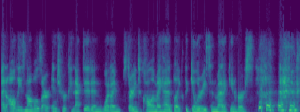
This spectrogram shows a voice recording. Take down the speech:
And all these novels are interconnected in what I'm starting to call in my head like the Guillory cinematic universe. and,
